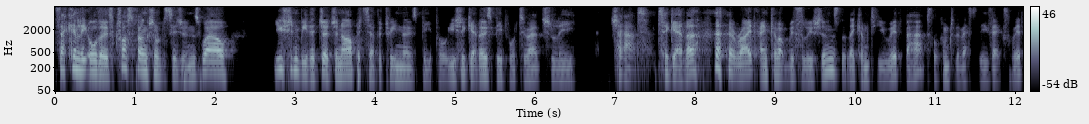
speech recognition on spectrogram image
Secondly, all those cross-functional decisions, well, you shouldn't be the judge and arbiter between those people. You should get those people to actually chat together, right, and come up with solutions that they come to you with, perhaps, or come to the rest of these execs with.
